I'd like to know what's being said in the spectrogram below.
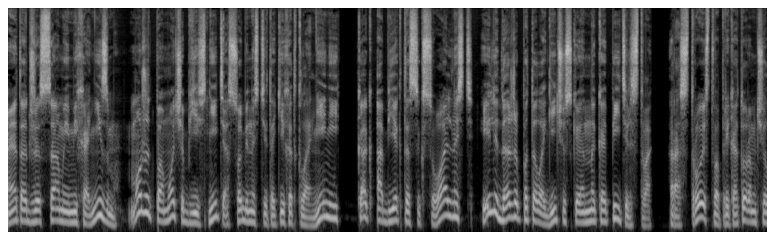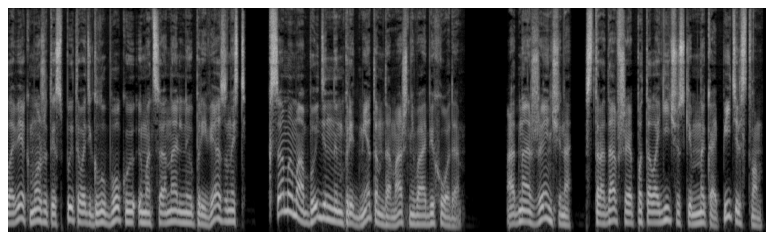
Этот же самый механизм может помочь объяснить особенности таких отклонений, как объектосексуальность или даже патологическое накопительство, расстройство, при котором человек может испытывать глубокую эмоциональную привязанность к самым обыденным предметам домашнего обихода. Одна женщина, страдавшая патологическим накопительством,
